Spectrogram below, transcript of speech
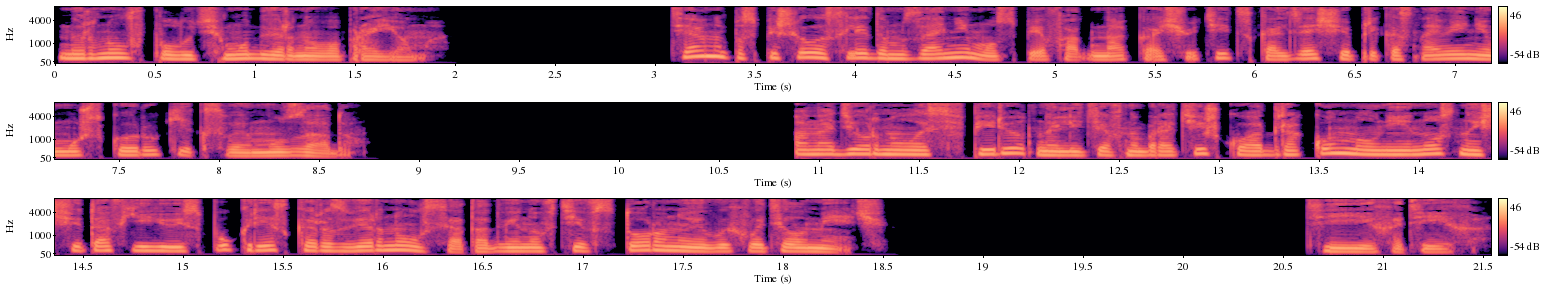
нырнул в полутьму дверного проема. Тиана поспешила следом за ним, успев, однако, ощутить скользящее прикосновение мужской руки к своему заду. Она дернулась вперед, налетев на братишку, а дракон, молниеносно считав ее испуг, резко развернулся, отодвинув Ти в сторону и выхватил меч. «Тихо, тихо»,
